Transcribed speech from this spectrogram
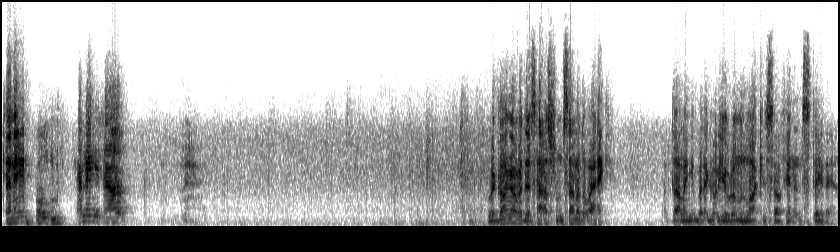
Tenny, Boulton. Come in, sir. We're going over this house from cellar to attic. But, darling, you better go to your room and lock yourself in and stay there.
